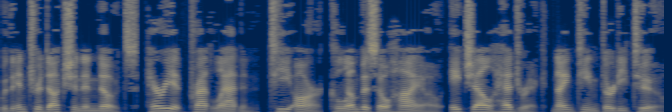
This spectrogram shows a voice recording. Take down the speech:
with introduction and notes, Harriet Pratt Lattin, T.R., Columbus, Ohio, H. L. Hedrick, 1932.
